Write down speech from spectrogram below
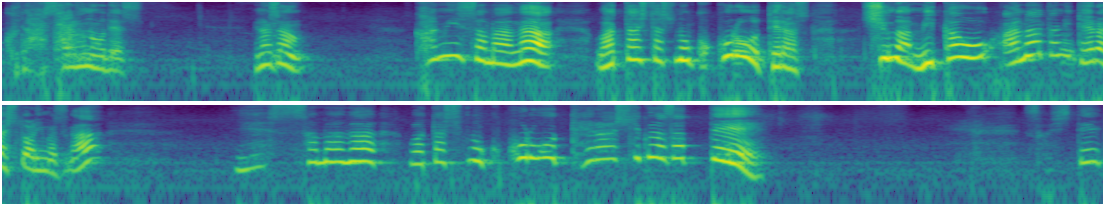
くださるのです。皆さん神様が私たちの心を照らす。主が御顔をあなたに照らしとありますがイエス様が私の心を照らしてくださってそして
